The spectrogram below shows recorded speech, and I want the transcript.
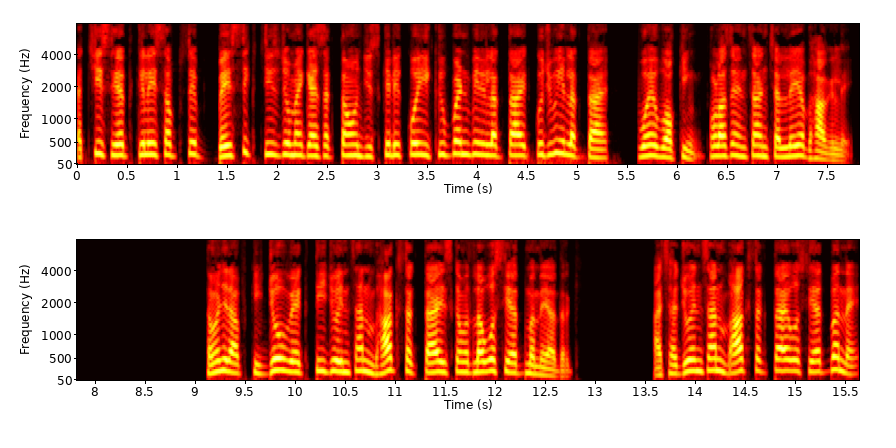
अच्छी सेहत के लिए सबसे बेसिक चीज़ जो मैं कह सकता हूँ, जिसके लिए कोई इक्विपमेंट भी नहीं लगता है, कुछ भी नहीं लगता है, वो है वॉकिंग थोड़ा सा इंसान चल ले या भाग ले। समझ रहे आपकी जो व्यक्ति, जो इंसान भाग सकता है, इसका मतलब वो सेहतमंद है, याद रखिए। अच्छा जो इंसान भाग सकता है, वो सेहतमंद है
